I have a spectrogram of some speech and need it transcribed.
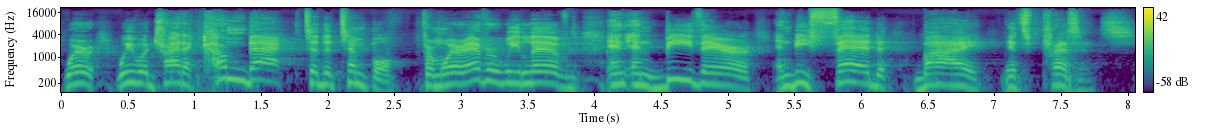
where we would try to come back to the temple from wherever we lived and, and be there and be fed by its presence.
